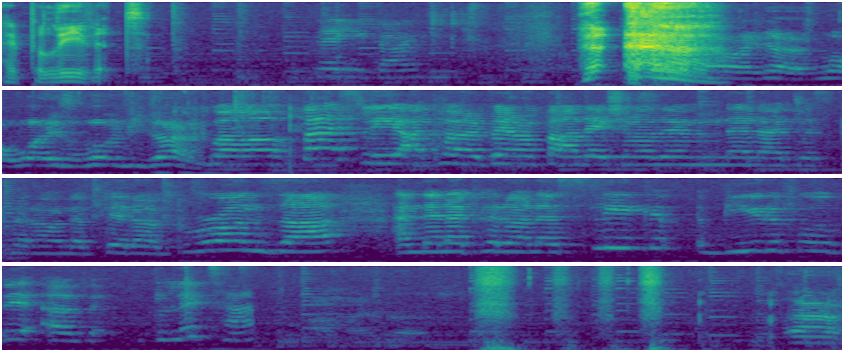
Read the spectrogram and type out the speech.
I believe it. There you go. oh my god, what, what is, what have you done? Well, firstly, I put a bit of foundation on them, and then I just put on a bit of bronzer, and then I put on a sleek, beautiful bit of glitter. Oh, my god! Um,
